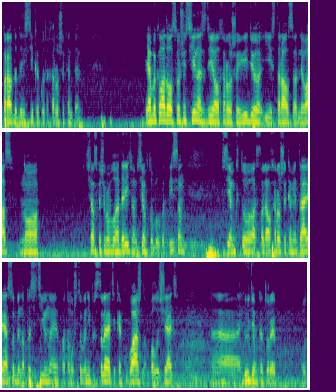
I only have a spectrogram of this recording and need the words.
правда донести какой-то хороший контент. Я выкладывался очень сильно, сделал хорошее видео и старался для вас, но сейчас хочу поблагодарить вам всем, кто был подписан, всем, кто оставлял хорошие комментарии, особенно позитивные, потому что вы не представляете, как важно получать Э, людям, которые вот,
